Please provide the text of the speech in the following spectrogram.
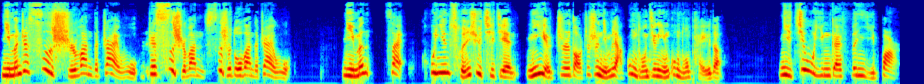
你们这四十万的债务，这四十万四十多万的债务，你们在婚姻存续期间，你也知道这是你们俩共同经营、共同赔的，你就应该分一半儿。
